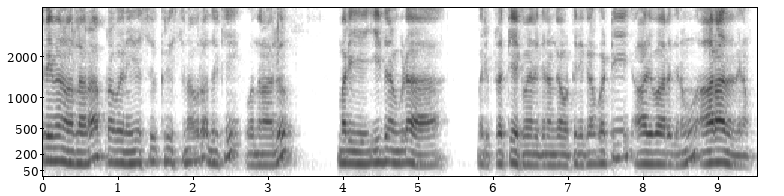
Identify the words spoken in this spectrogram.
ప్రేమైన వాళ్ళారా ప్రభు యేసు క్రీస్తునవులు అందరికీ వందనాలు. మరి ఈ దినం కూడా మరి ప్రత్యేకమైన దినంగా ఉంటుంది కాబట్టి ఆదివార దినము ఆరాధన దినం.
